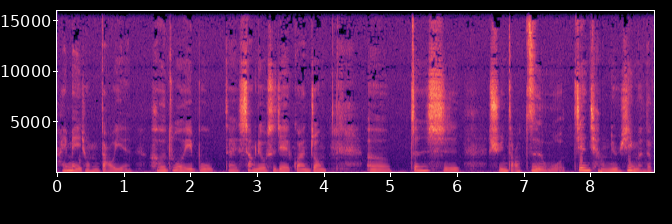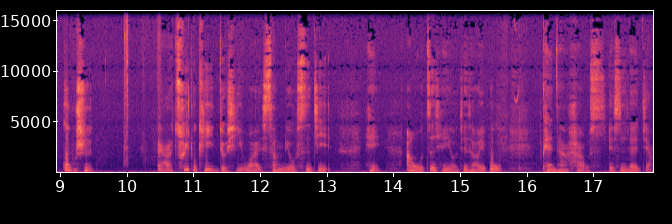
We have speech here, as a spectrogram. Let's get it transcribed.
白美琼导演合作一部在上流世界观中，呃，真实寻找自我、坚强女性们的故事。大家吹落去就是外上流世界，嘿。啊，我之前有介绍一部《Penta House》，也是在讲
